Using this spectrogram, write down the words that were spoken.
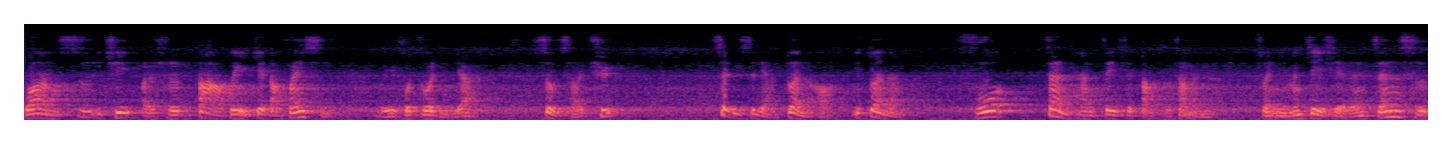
广施一切，而是大会皆大欢喜，为佛作礼呀，受持而去。这里是两段的啊，一段呢，佛赞叹这些大菩萨们呢，说你们这些人真是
